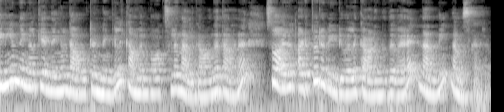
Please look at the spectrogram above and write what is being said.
ഇനിയും നിങ്ങൾക്ക് എന്തെങ്കിലും ഡൗട്ട് ഉണ്ടെങ്കിൽ കമന്റ് ബോക്സിൽ നൽകാവുന്നതാണ്. സോ അടുത്തൊരു വീഡിയോയിൽ കാണുന്നത് വരെ നന്ദി നമസ്കാരം.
